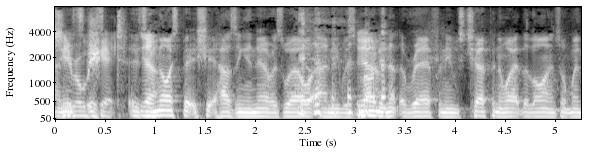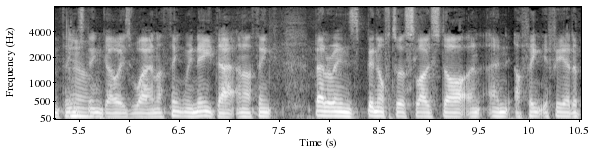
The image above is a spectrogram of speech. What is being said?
zero it's, shit. It's, Yeah. a nice bit of shit housing in there as well, and he was Yeah. moaning at the ref and he was chirping away at the lines when, when things Yeah. didn't go his way. And I think we need that. And I think Bellerin's been off to a slow start, and, and I think if he had a,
